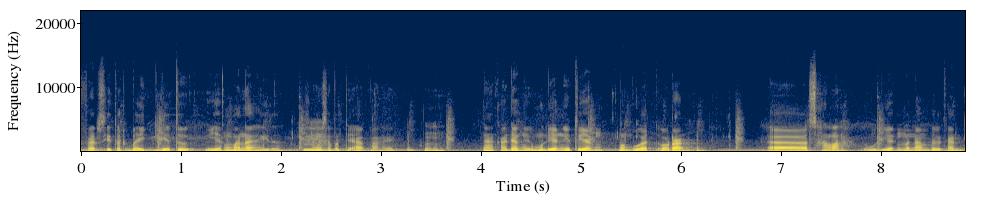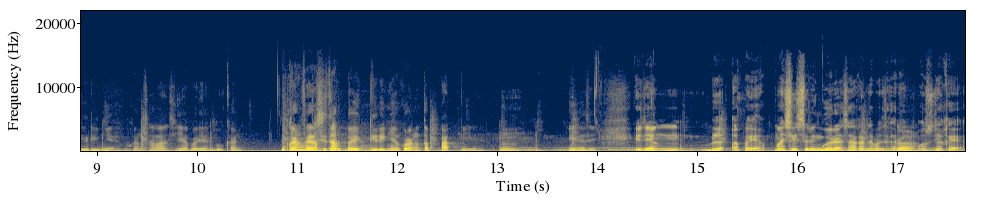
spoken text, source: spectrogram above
versi terbaik dia tuh yang mana gitu sama Hmm. seperti apa ya Mm. nah kadang kemudian itu yang membuat orang eh, salah kemudian menampilkan dirinya bukan salah siapa ya bukan bukan Kurang versi tepat terbaik ya. dirinya kurang tepat iya Mm. Iya gak sih? Itu yang apa ya masih sering gue rasakan sampai sekarang. Ah. maksudnya kayak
